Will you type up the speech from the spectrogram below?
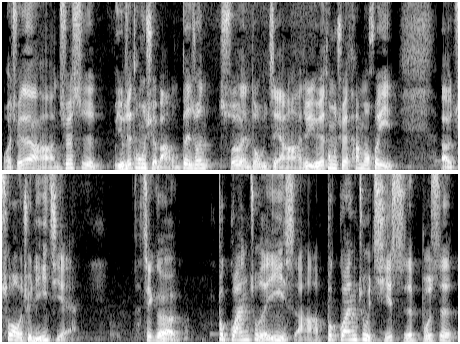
我觉得哈，就是有些同学吧，我不能说所有人都这样哈，就有些同学他们会，呃，错误去理解这个不关注的意思哈。不关注其实不是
